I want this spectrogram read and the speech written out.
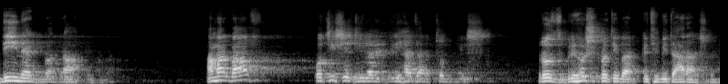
দিন একবার, রাত একবার। আমার বাপ পঁচিশে জুলাই দুই হাজার চব্বিশ, রোজ বৃহস্পতিবার পৃথিবীতে আর আসবেন।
